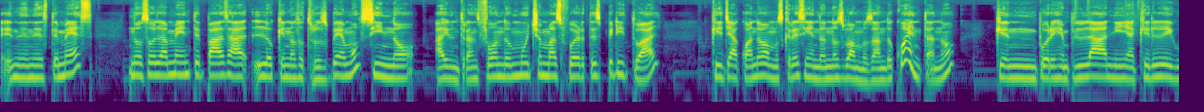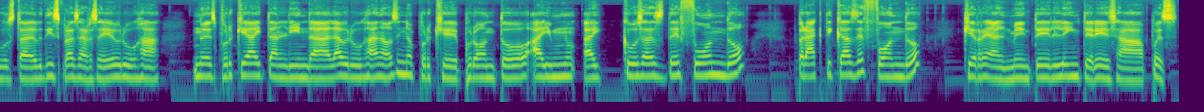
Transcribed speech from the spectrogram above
en, en este mes, no solamente pasa lo que nosotros vemos, sino hay un trasfondo mucho más fuerte espiritual que ya cuando vamos creciendo nos vamos dando cuenta, ¿no? Que, por ejemplo, la niña que le gusta disfrazarse de bruja no es porque hay tan linda la bruja, ¿no? Sino porque de pronto hay, hay cosas de fondo, prácticas de fondo que realmente le interesa, pues,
